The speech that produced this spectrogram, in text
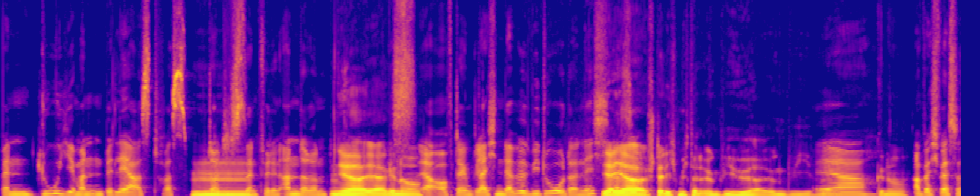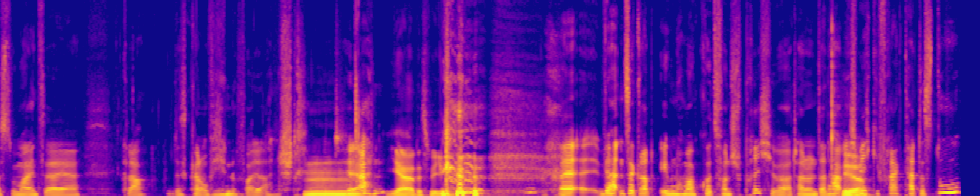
wenn du jemanden belehrst, was bedeutet es denn für den anderen? ja, ja, genau. Ist er auf dem gleichen Level wie du oder nicht? Ja, ja, Also, stelle ich mich dann irgendwie höher irgendwie. Ja, Genau. aber ich weiß, was du meinst, ja, ja. Klar, das kann auf jeden Fall anstrengend werden. Ja, deswegen. Weil, äh, wir hatten es ja gerade eben noch mal kurz von Sprichwörtern und dann habe ich Ja. mich gefragt, hattest du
